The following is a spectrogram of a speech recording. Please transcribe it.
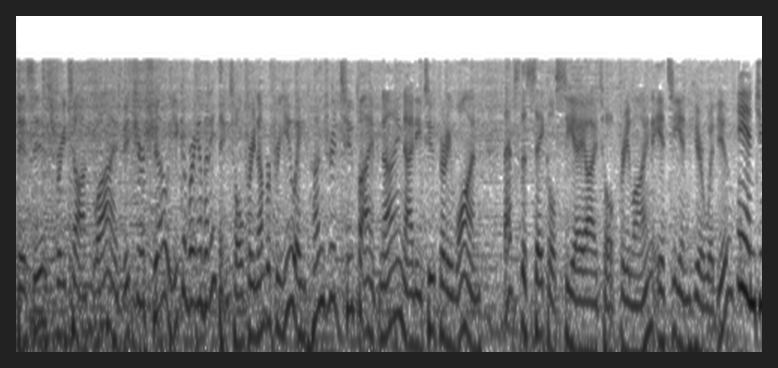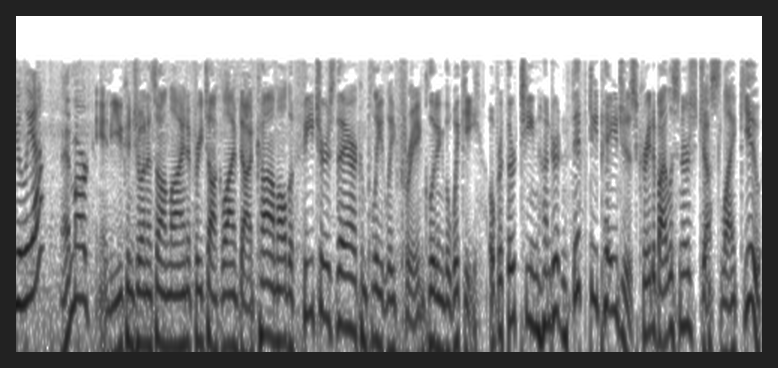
This is Free Talk Live. It's your show. You can bring up anything. Toll free number for you, 800 259 9231. That's the SACL CAI toll free line. It's Ian here with you. And Julia. And Mark. And you can join us online at freetalklive.com. All the features there are completely free, including the wiki. Over 1,350 pages created by listeners just like you.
